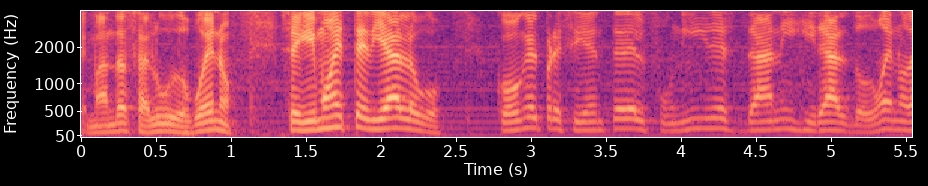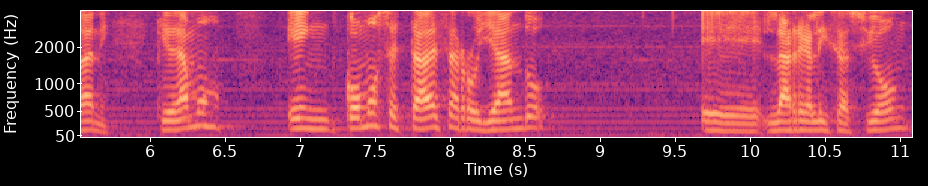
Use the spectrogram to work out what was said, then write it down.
Le manda saludos. Bueno, seguimos este diálogo con el presidente del FUNIDES, Dani Giraldo. Bueno, Dani, quedamos en cómo se está desarrollando eh, la realización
